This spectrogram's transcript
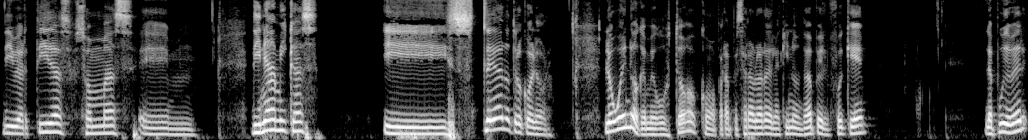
divertidas, son más eh, dinámicas y le dan otro color. Lo bueno que me gustó, como para empezar a hablar de la keynote de Apple, fue que la pude ver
